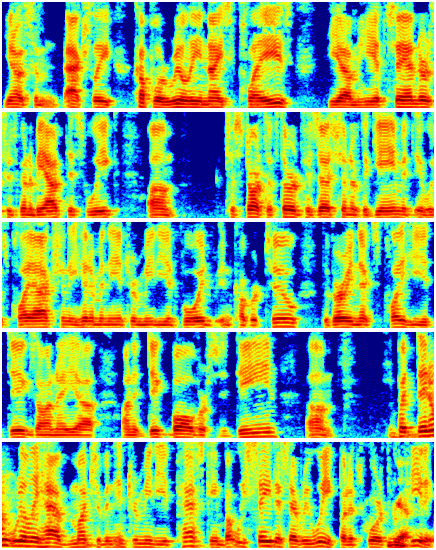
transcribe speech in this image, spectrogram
you know some actually a couple of really nice plays. He um he hit Sanders, who's going to be out this week. Um, to start the third possession of the game, it, it was play action. He hit him in the intermediate void in cover two. The very next play, he hit Diggs on a uh, on a dig ball versus Dean. Um, but they don't really have much of an intermediate pass game. But we say this every week, but it's worth Yeah. repeating.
